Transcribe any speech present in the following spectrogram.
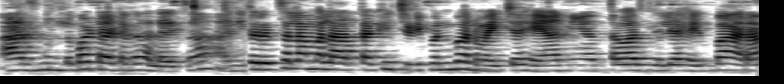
आज म्हटलं बटाटा घालायचा आणि तर चला मला आता खिचडी पण बनवायची आहे आणि आता वाजलेले आहेत बारा.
